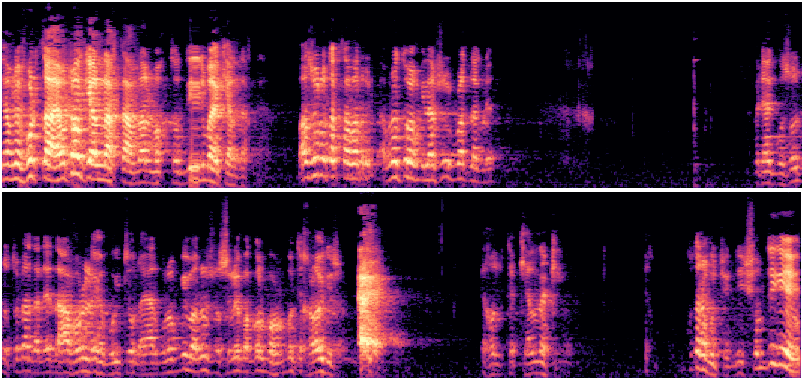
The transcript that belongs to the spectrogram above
যে আপনি পড়তা, ওটাও খেয়াল রাখতা আপনার ভক্ত দিন মায় খেয়াল রাখতা। বাজুরও থাকতা আমরা তো বিলাস লাগলে। এটা গোসল যতটা জানে, না হলে বইতো না আর মুরব্বী মানুষ রসুলে বাকল মোহাম্মতে খাওয়াই দিছে। এখন খেয়াল রাখি। কথাটা বুঝছি সব দিকেও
